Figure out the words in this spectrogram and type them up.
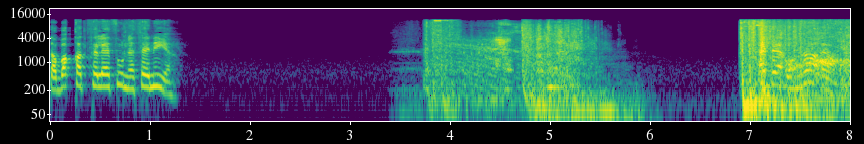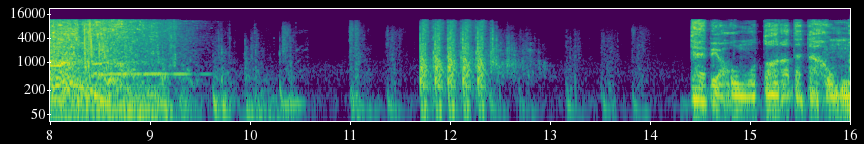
تبقت ثلاثون ثانية. أداء رائع. تابعوا مطاردتهم.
